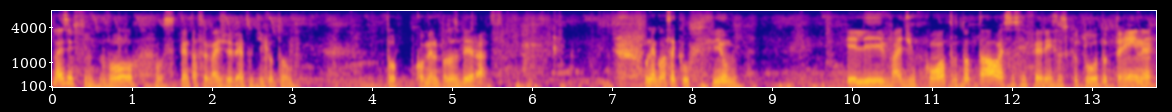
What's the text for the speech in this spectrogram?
Mas enfim, vou, vou tentar ser mais direto aqui que eu tô, tô comendo pelas beiradas. O negócio é que o filme ele vai de encontro total a essas referências que o Tuoto tem, né?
